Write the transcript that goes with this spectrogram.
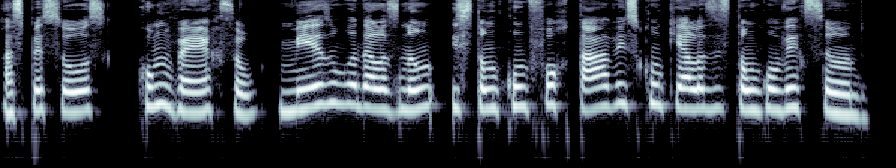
As pessoas conversam, mesmo quando elas não estão confortáveis com o que elas estão conversando.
